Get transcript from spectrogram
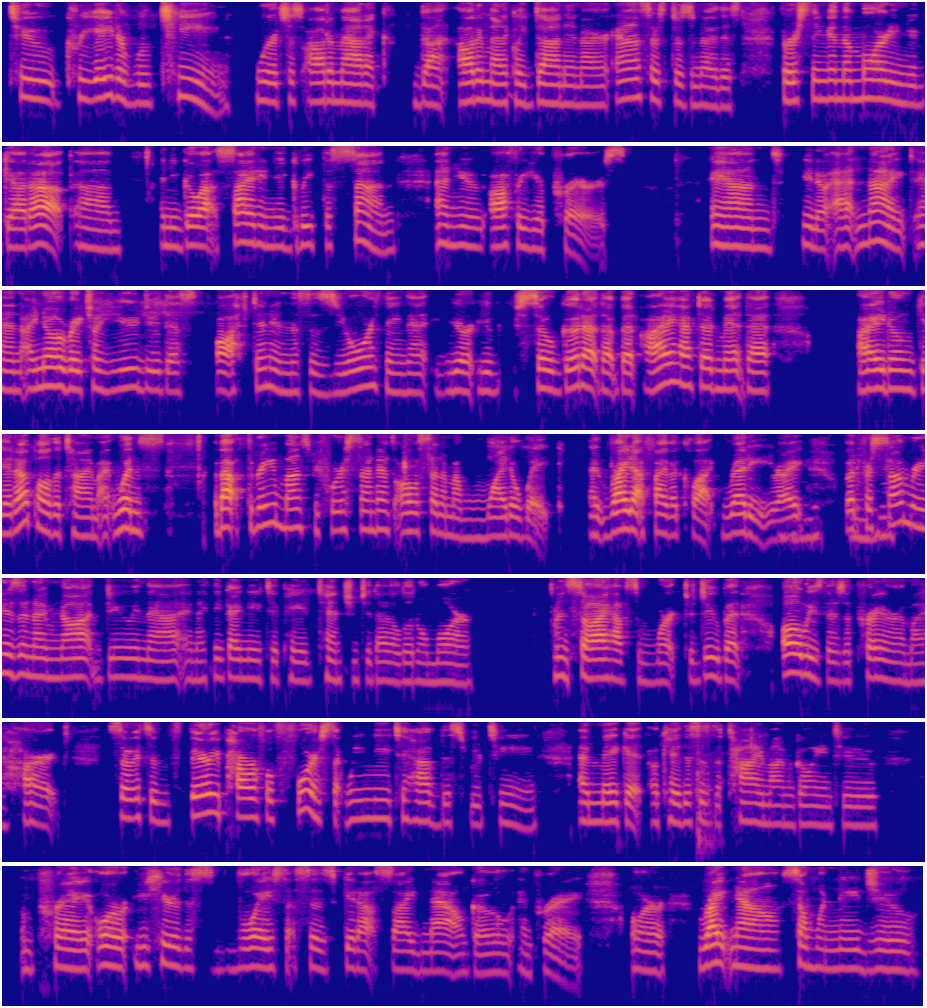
to create a routine where it's just automatic done automatically done and our ancestors know this. First thing in the morning you get up um, and you go outside and you greet the sun and you offer your prayers. And you know at night and i know rachel you do this often and this is your thing that you're you're so good at that but i have to admit that i don't get up all the time. I once about three months before sundance all of a sudden i'm wide awake at right at five o'clock, ready, right? Mm-hmm. But mm-hmm. for some reason, I'm not doing that. And I think I need to pay attention to that a little more. And so I have some work to do, but always there's a prayer in my heart. So it's a very powerful force that we need to have this routine and make it okay, this is the time I'm going to um, pray. Or you hear this voice that says, Get outside now, go and pray. Or right now someone needs you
